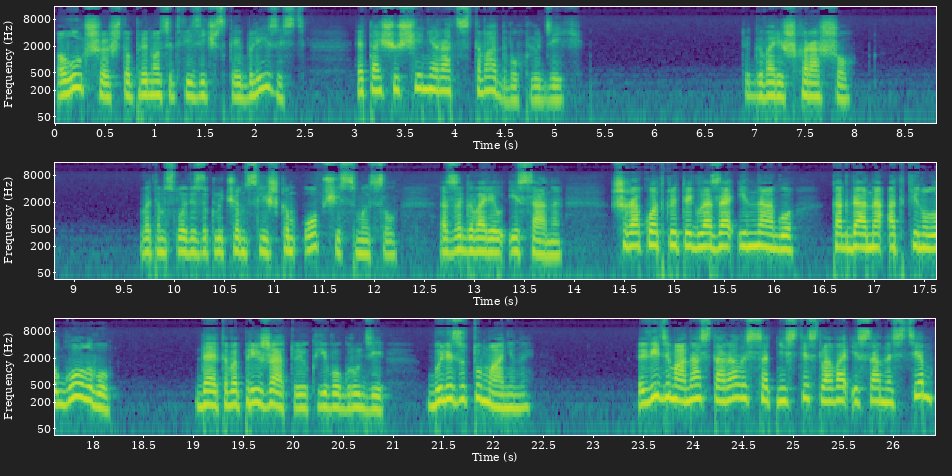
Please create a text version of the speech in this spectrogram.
Лучшее, что приносит физическая близость, — это ощущение родства двух людей. Ты говоришь «хорошо». В этом слове заключен слишком общий смысл, — заговорил Исана. Широко открытые глаза Инагу, когда она откинула голову, до этого прижатую к его груди, были затуманены. Видимо, она старалась соотнести слова Исана с тем,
